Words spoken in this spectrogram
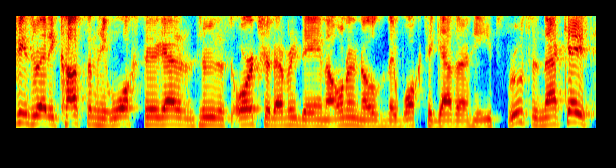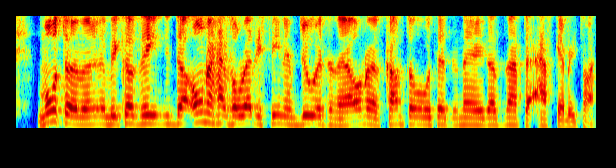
he's already custom, he walks together through this orchard every day, and the owner knows, and they walk together, and he eats fruits. In that case, because he, the owner has already seen him do it, and the owner is comfortable with it, and they he doesn't have to ask every time.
